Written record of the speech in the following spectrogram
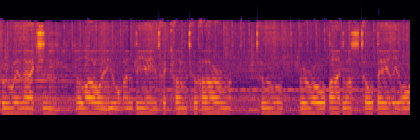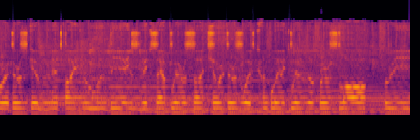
through inaction, allow a human being to come to harm. 2. A robot must obey the orders given it by human beings except where such orders would conflict with the first law. 3.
